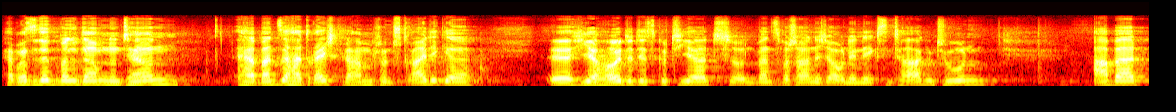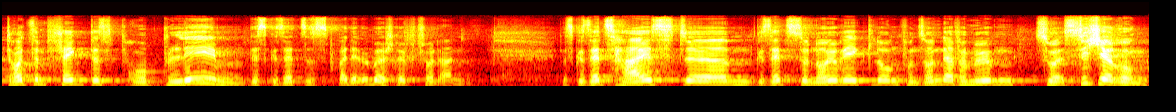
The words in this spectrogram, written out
Herr Präsident, meine Damen und Herren! Herr Banzer hat recht. Wir haben schon streitiger äh, hier heute diskutiert und werden es wahrscheinlich auch in den nächsten Tagen tun. Aber trotzdem fängt das Problem des Gesetzes bei der Überschrift schon an. Das Gesetz heißt ähm, Gesetz zur Neuregelung von Sondervermögen zur Sicherung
